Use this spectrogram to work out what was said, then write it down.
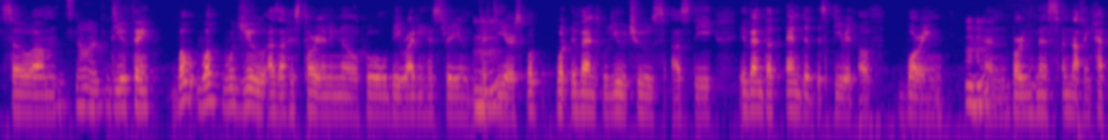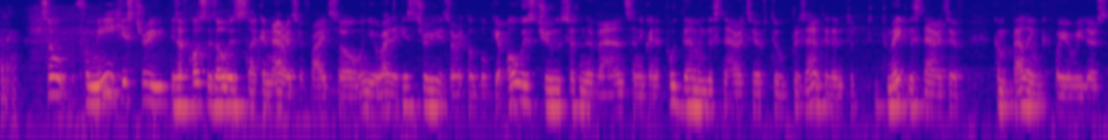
So um, It's not. do you think what what would you as a historian you know who will be writing history in 50 years what what event would you choose as the event that ended this period of boring and boringness and nothing happening So for me, history is, of course, is always like a narrative, right? So when you write a history, historical book, you always choose certain events and you're going to put them in this narrative to present it and to, to make this narrative compelling for your readers.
